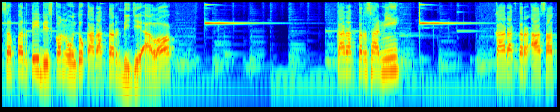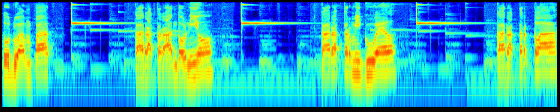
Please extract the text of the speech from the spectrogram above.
Seperti diskon untuk karakter DJ Alok, karakter Sani, karakter A124, karakter Antonio, karakter Miguel, karakter Kla,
